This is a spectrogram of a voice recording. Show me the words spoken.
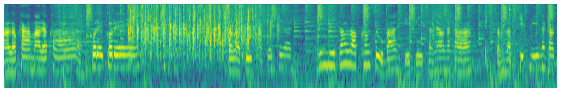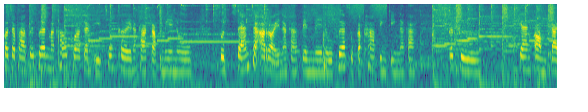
มาแล้วค่ะ มาแล้วค่ะ โคเรโคเร สวัสดีค่ะเพื่อนๆ ยินดีต้อนรับเข้าสู่บ้านเก๋ๆชาแนลนะคะสำหรับคลิปนี้นะคะก็จะพาเพื่อนๆมาเข้าครัวกันอีกเช่นเคยนะคะ กับเมนูสุดแสนจะอร่อยนะคะ เป็นเมนูเพื่อสุขภาพจริงๆนะคะ ก็คือแกงอ่อมไก่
